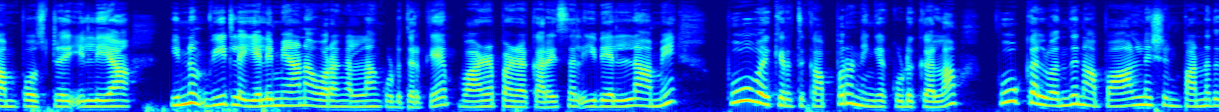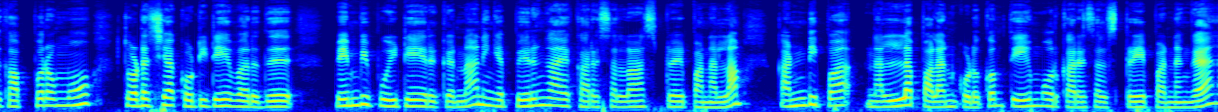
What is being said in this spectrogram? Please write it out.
கம்போஸ்ட்டு இல்லையா? இன்னும் வீட்டில் எளிமையான உரங்கள்லாம் கொடுத்துருக்கேன். வாழைப்பழ கரைசல் இது எல்லாமே பூ வைக்கிறதுக்கு அப்புறம் நீங்கள் கொடுக்கலாம். பூக்கள் வந்து நான் பாலினேஷன் பண்ணதுக்கு அப்புறமும் தொடர்ச்சியாக கொட்டிகிட்டே வருது. வெம்பி போயிட்டே இருக்குன்னா நீங்கள் பெருங்காய கரைசல்லாம் ஸ்ப்ரே பண்ணலாம். கண்டிப்பாக நல்ல பலன் கொடுக்கும். தேமூர் கரைசல் ஸ்ப்ரே பண்ணுங்கள்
